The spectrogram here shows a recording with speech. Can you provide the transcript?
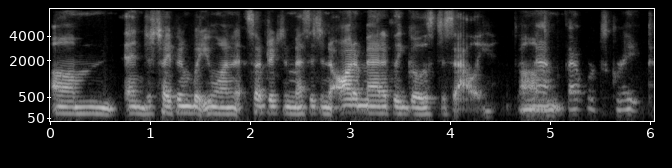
um, and just type in what you want, subject and message, and it automatically goes to Sally. Um, that, that works great.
